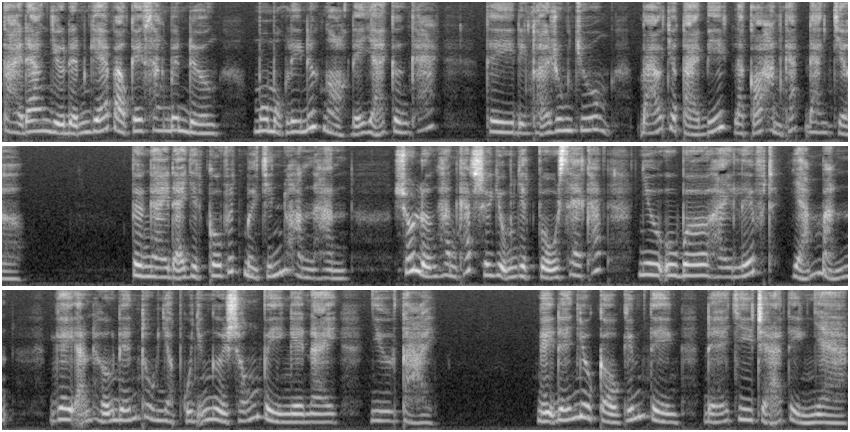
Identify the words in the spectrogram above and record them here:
Tài đang dự định ghé vào cây xăng bên đường mua một ly nước ngọt để giải cơn khát thì điện thoại rung chuông báo cho Tài biết là có hành khách đang chờ. Từ ngày đại dịch Covid-19 hoành hành, số lượng hành khách sử dụng dịch vụ xe khách như Uber hay Lyft giảm mạnh, gây ảnh hưởng đến thu nhập của những người sống vì nghề này như Tài. Nghĩ đến nhu cầu kiếm tiền để chi trả tiền nhà,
